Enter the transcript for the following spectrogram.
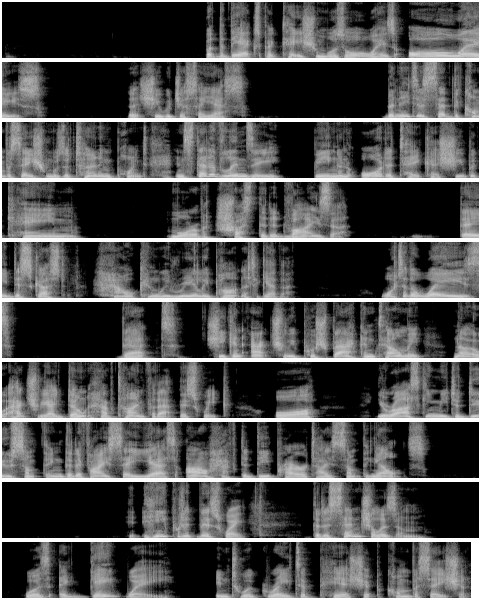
But that the expectation was always, always that she would just say yes. Benitez said the conversation was a turning point. Instead of Lindsay being an order taker, she became more of a trusted advisor. They discussed how can we really partner together? What are the ways that she can actually push back and tell me, no, actually, I don't have time for that this week? Or you're asking me to do something that if I say yes, I'll have to deprioritize something else. He put it this way that essentialism was a gateway into a greater peership conversation.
